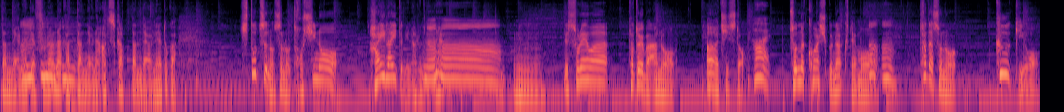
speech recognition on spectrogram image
たんだよね、うんで降らなかったんだよね、暑かったんだよね。とか一つのその年のハイライトになるんだよね。あうん、でそれは例えばあのアーティスト。ーはい。そんな詳しくなくても、うんうん。ただその空気を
